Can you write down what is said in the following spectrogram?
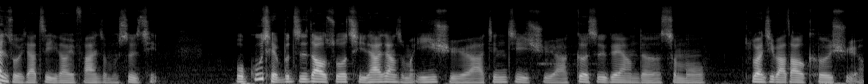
探索一下自己到底发生什么事情。我姑且不知道说其他像什么医学啊、经济学啊、各式各样的什么乱七八糟的科学啊，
